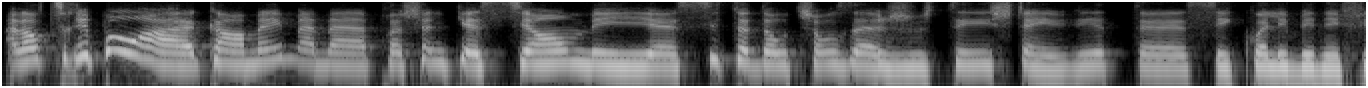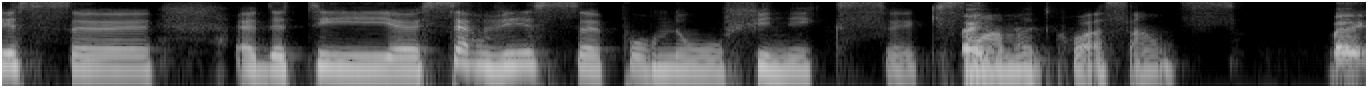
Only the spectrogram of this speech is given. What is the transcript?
Alors, tu réponds quand même à ma prochaine question, mais euh, si tu as d'autres choses à ajouter, je t'invite. Euh, c'est quoi les bénéfices euh, de tes services pour nos Phoenix qui sont ben en mode croissance? Bien,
